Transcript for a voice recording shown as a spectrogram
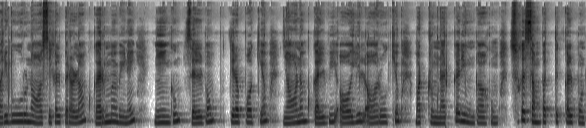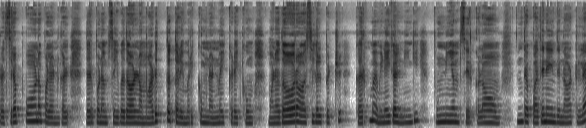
பரிபூர்ண ஆசைகள் பெறலாம். கர்ம வினை நீங்கும் செல்வம் புத்திரப்பாக்கியம் ஞானம் கல்வி ஆயுள் ஆரோக்கியம் மற்றும் நற்கதி உண்டாகும். சுக சம்பத்துக்கள் போன்ற சிறப்பான பலன்கள் தர்ப்பணம் செய்வதால் நம் அடுத்த தலைமுறைக்கும் நன்மை கிடைக்கும். மனதார ஆசிகள் பெற்று கர்ம வினைகள் நீங்கி புண்ணியம் சேர்க்கலாம். இந்த பதினைந்து நாட்டில்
